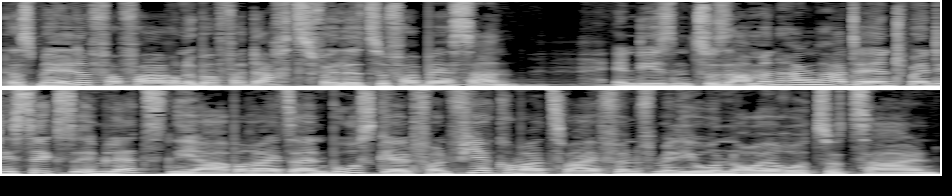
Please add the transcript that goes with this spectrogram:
das Meldeverfahren über Verdachtsfälle zu verbessern. In diesem Zusammenhang hatte N26 im letzten Jahr bereits ein Bußgeld von 4,25 Millionen Euro zu zahlen.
